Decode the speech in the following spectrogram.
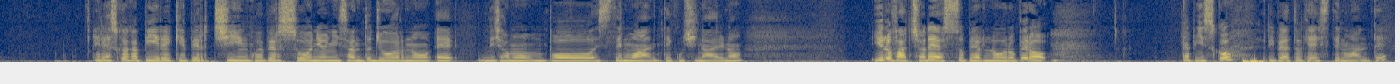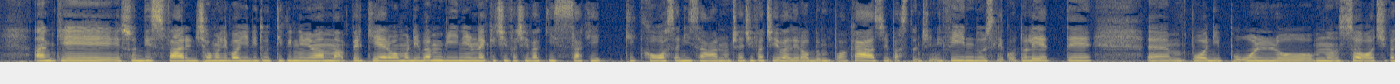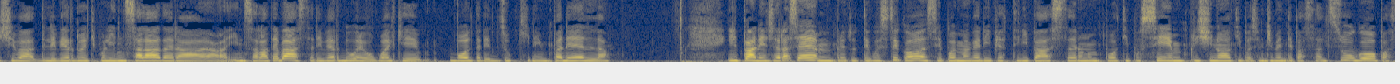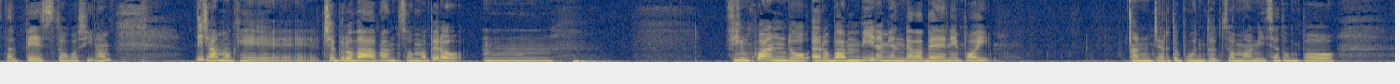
riesco a capire che per cinque persone ogni santo giorno è, diciamo, un po' estenuante cucinare, no? Io lo faccio adesso per loro, però Capisco, ripeto, che è estenuante, anche soddisfare, diciamo, le voglie di tutti, quindi mia mamma, perché eravamo dei bambini, non è che ci faceva chissà che, che cosa di sano, cioè ci faceva le robe un po' a caso, i bastoncini Findus, le cotolette, eh, un po' di pollo, non so, ci faceva delle verdure, tipo l'insalata era insalata e basta di verdure o qualche volta le zucchine in padella. Il pane c'era sempre, tutte queste cose, poi magari i piatti di pasta erano un po' tipo semplici, no? Tipo semplicemente pasta al sugo, pasta al pesto, così, no? Diciamo che ci provava, insomma, però mm, fin quando ero bambina mi andava bene, poi a un certo punto, insomma, ho iniziato un po'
